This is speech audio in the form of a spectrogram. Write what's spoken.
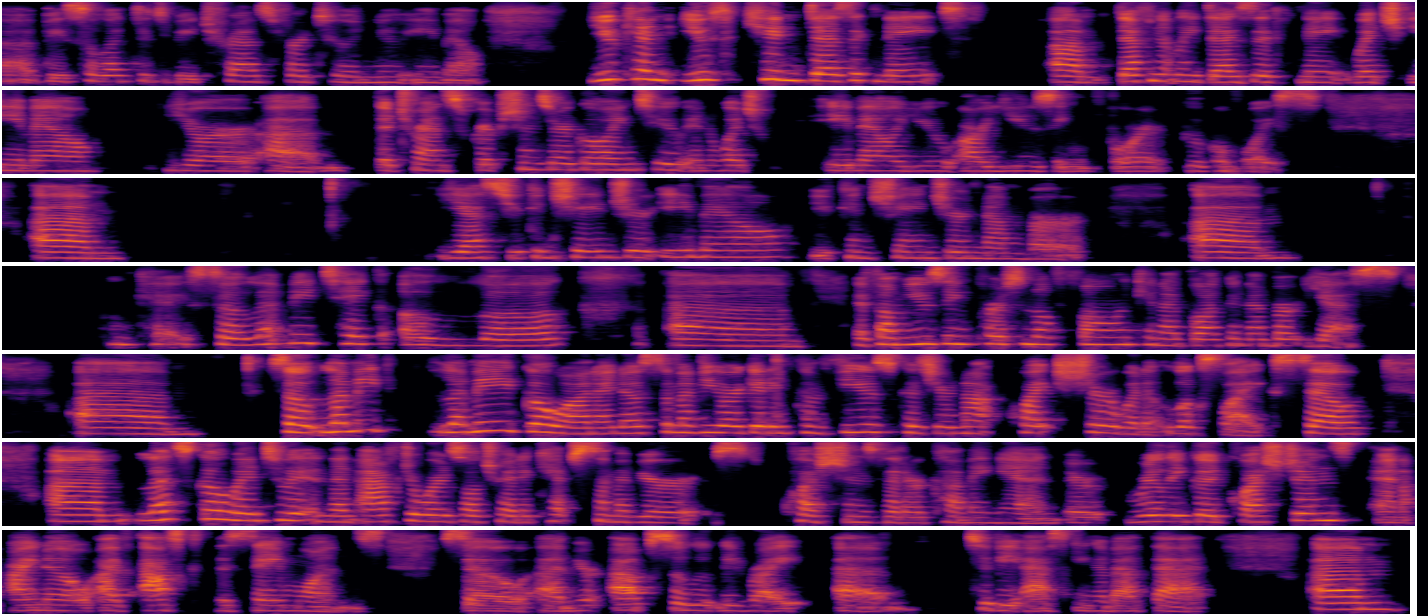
uh, be selected to be transferred to a new email? You can, you can designate, um, definitely designate which email your um, the transcriptions are going to and which email you are using for Google Voice. Um, yes, you can change your email, you can change your number. Um, Okay, so let me take a look. Um, if I'm using personal phone, can I block a number? Yes. Um, so let me let me go on. I know some of you are getting confused because you're not quite sure what it looks like. So um, let's go into it and then afterwards I'll try to catch some of your questions that are coming in. They're really good questions and I know I've asked the same ones. So um, you're absolutely right um, to be asking about that. Um,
